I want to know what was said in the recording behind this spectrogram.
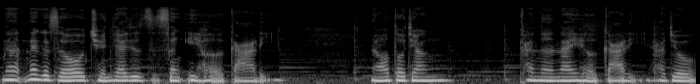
那那个时候全家就只剩一盒咖喱，然后豆浆。看了那一盒咖喱，他就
